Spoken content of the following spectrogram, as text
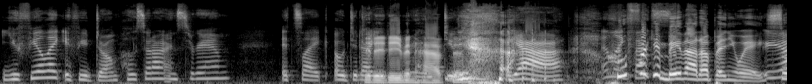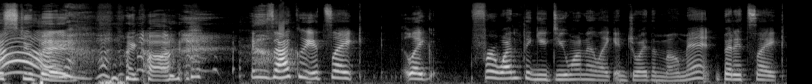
you feel like if you don't post it on Instagram, it's like, oh, did, I Did it even really happen? do it? yeah. And, Who like, that's- freaking made that up anyway? So stupid. oh my god. exactly it's like like for one thing you do want to like enjoy the moment but it's like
